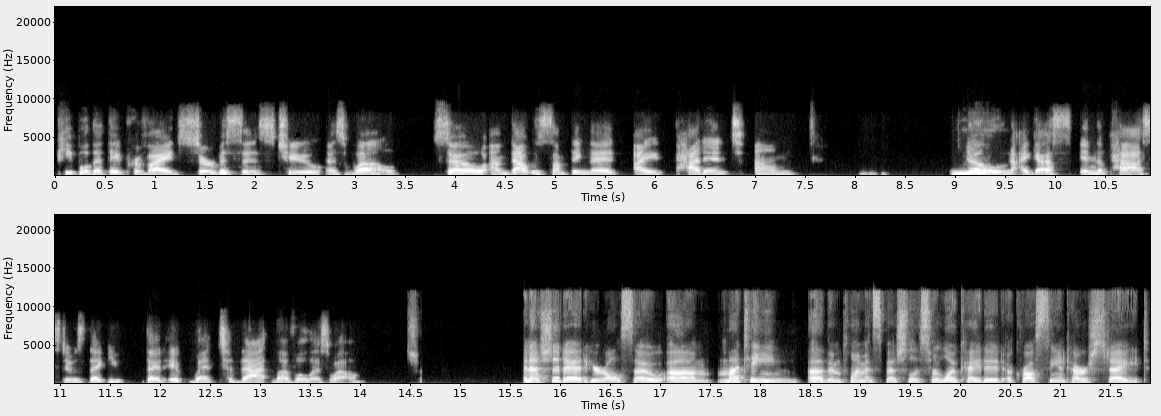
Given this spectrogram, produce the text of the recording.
people that they provide services to as well. So um, that was something that I hadn't um, known, I guess, in the past. It was that you that it went to that level as well. Sure. And I should add here also, um, my team of employment specialists are located across the entire state,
